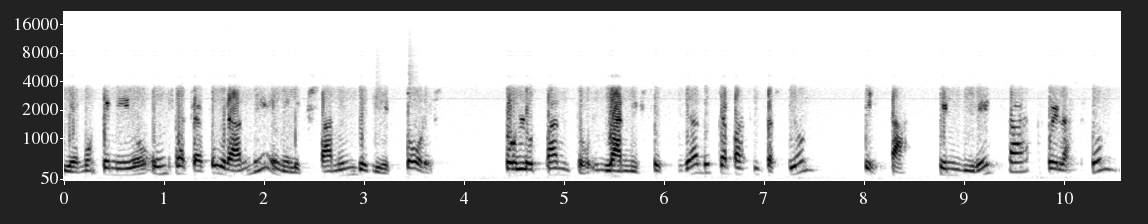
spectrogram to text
y hemos tenido un fracaso grande en el examen de directores. Por lo tanto, la necesidad de capacitación está en directa relación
